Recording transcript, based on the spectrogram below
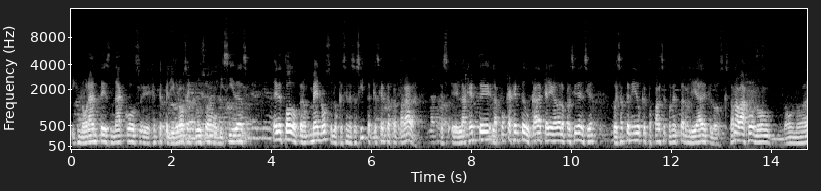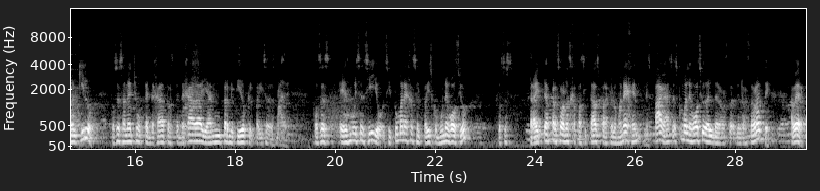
ignorantes, nacos, eh, gente peligrosa, incluso homicidas, hay de todo, pero menos lo que se necesita, que es gente preparada. Eh, la gente, la poca gente educada que ha llegado a la presidencia, pues ha tenido que toparse con esta realidad de que los que están abajo no, no, no dan el kilo. Entonces han hecho pendejada tras pendejada y han permitido que el país se desmadre. Entonces es muy sencillo. Si tú manejas el país como un negocio, entonces tráete a personas capacitadas para que lo manejen, les pagas. Es como el negocio del, del restaurante. A ver,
